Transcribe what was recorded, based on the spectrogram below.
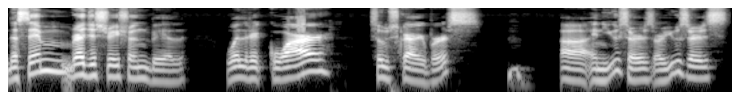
the SIM registration bill will require subscribers uh, and users or users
